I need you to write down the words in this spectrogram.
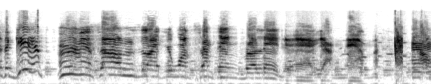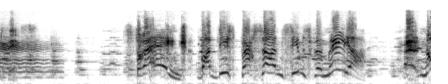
As a gift. Mm, it sounds like you want something for a lady, young man. How's this? Strange, but this person seems familiar. Uh, no,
